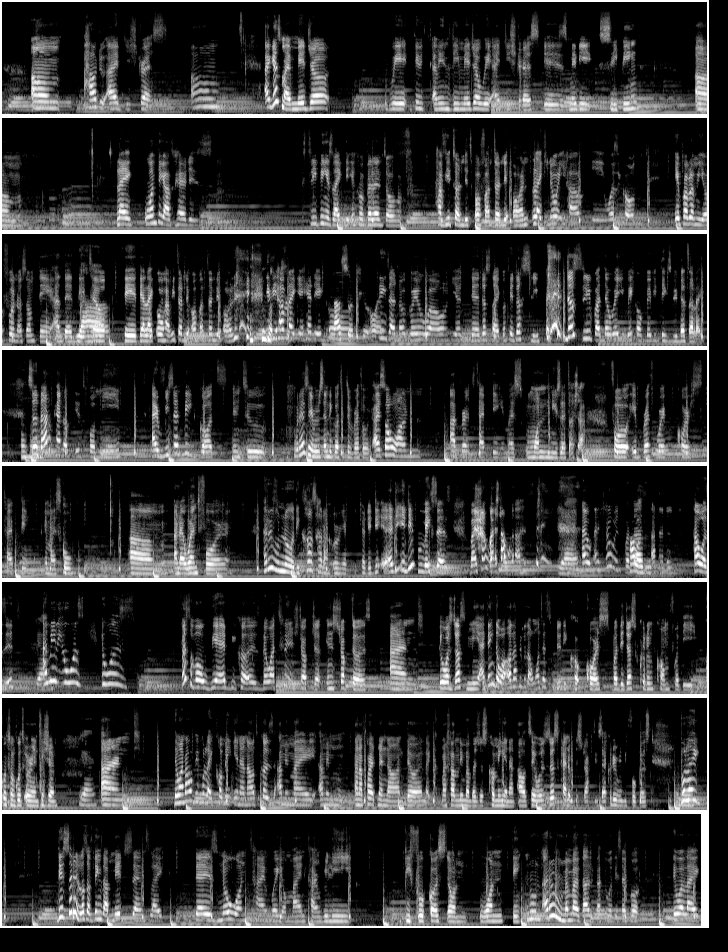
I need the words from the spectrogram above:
Um, how do I distress? Um, I guess my major way the i mean the major way i de-stress is maybe sleeping um like one thing i've heard is sleeping is like the equivalent of have you turned it off and turned it on? Like you know when you have a what's it called? A problem with your phone or something and then they yeah. tell they they're like oh have you turned it off and turned it on? If you have like a headache or that's so true oh, things are not going well yeah they're just like okay just sleep. Just sleep and the way you wake up maybe things be better like. Mm-hmm. so that kind of is for me. I recently got into what I say recently got into breathwork I saw one advert type thing in my one newsletter for a breathwork course type thing in my school. Um, and I went for I don't even know the class had an orientation. It, did, it, it didn't make sense, but I shall went for that. Yeah, I, I shall went for how that. Was and how was it? Yeah. I mean, it was it was first of all weird because there were two instructor instructors and it was just me. I think there were other people that wanted to do the co- course, but they just couldn't come for the quote unquote orientation. Yeah. And there were now people like coming in and out because I'm in my I'm in an apartment now, and there were like my family members just coming in and out. So it was just kind of distracting, so I couldn't really focus. But like they said a lot of things that made sense. Like there is no one time where your mind can really be focused on one thing. No, I don't remember if that's exactly what they said, but they were like,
